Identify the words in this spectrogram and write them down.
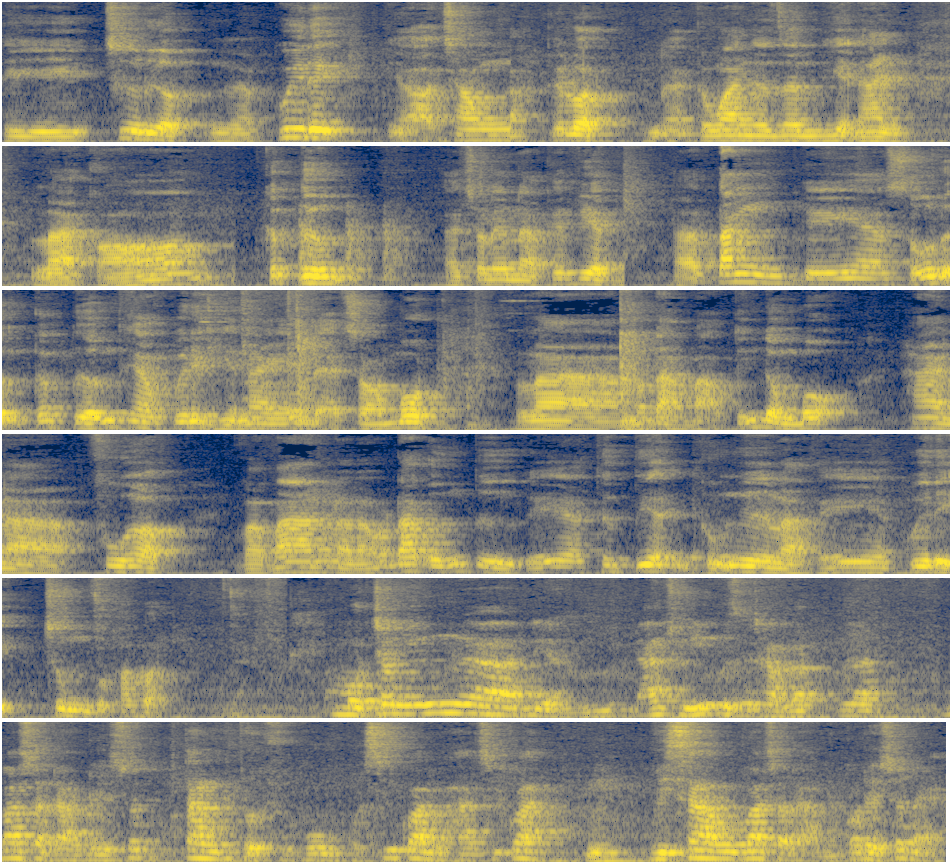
thì chưa được quy định ở trong cái luật công an nhân dân hiện hành là có cấp tướng. À, cho nên là cái việc à, tăng cái số lượng cấp tướng theo quy định hiện nay ấy, để cho một là nó đảm bảo tính đồng bộ, hai là phù hợp, và ba nữa là nó đáp ứng từ cái thực tiễn cũng như là cái quy định chung của pháp luật. Một trong những à, điểm đáng chú ý của dự thảo luật là ban soạn thảo đề xuất tăng cái tuổi phục vụ của sĩ quan và hạ sĩ quan. Ừ. vì sao ban soạn thảo có đề xuất này?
